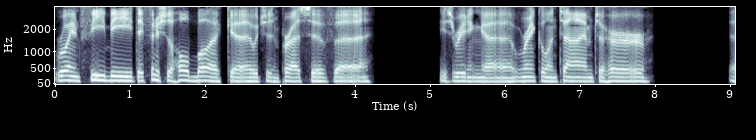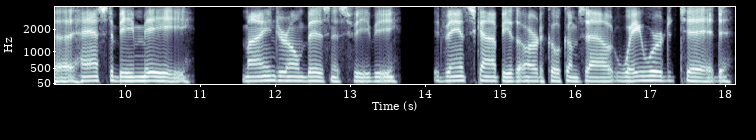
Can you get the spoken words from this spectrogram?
Roy and Phoebe, they finish the whole book, uh, which is impressive. Uh, he's reading Wrinkle in Time to her. Has to be me. Mind your own business, Phoebe. Advanced copy of the article comes out. Wayward Ted.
